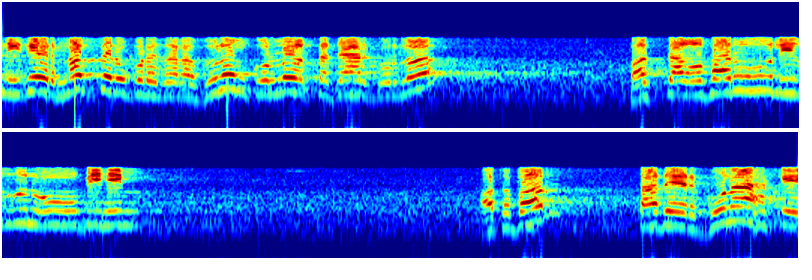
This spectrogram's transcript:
নিজের নফসের উপরে যারা জুলুম করলো অত্যাচার করলো ফাস্তাগফারু লিযুনুবিহিম অতঃপর তাদের গুনাহকে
